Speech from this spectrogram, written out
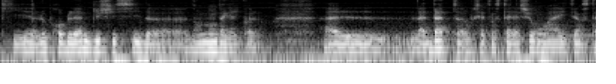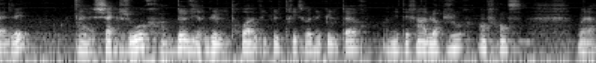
qui est le problème du suicide dans le monde agricole. la date où cette installation a été installée, chaque jour, 2,3 agricultrices ou agriculteurs mettaient fin à leur jour en France. Voilà,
